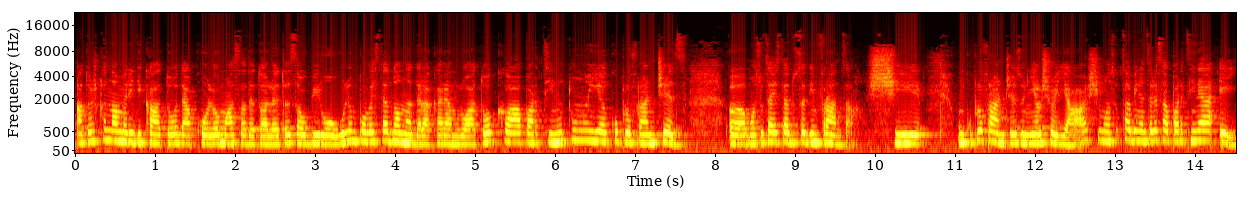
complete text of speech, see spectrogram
atunci când am ridicat-o de acolo, masa de toaletă sau biroul, îmi povestea doamna de la care am luat-o că a aparținut unui cuplu francez. Uh, măsuța este adusă din Franța și un cuplu francez, un el și o ea și măsuța, bineînțeles, aparținea ei,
